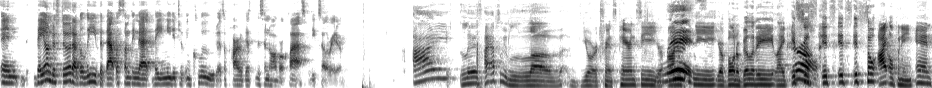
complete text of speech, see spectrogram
and they understood, I believe that that was something that they needed to include as a part of this, this inaugural class for the accelerator. I, Liz, I absolutely love your transparency, your Liz. honesty, your vulnerability. Like it's Girl. just, it's, it's, it's so eye opening. And,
